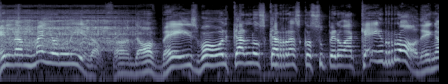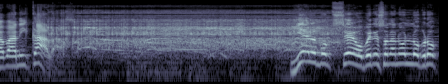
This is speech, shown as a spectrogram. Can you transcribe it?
En la Major League of Baseball, Carlos Carrasco superó a Kay Rod abanicadas. Y el boxeo venezolano logró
